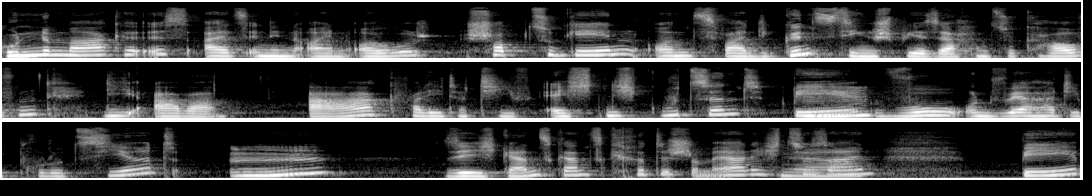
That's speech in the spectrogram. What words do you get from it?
Hundemarke ist, als in den 1-Euro-Shop zu gehen und zwar die günstigen Spielsachen zu kaufen, die aber A, qualitativ echt nicht gut sind, B, mhm. wo und wer hat die produziert, mhm Sehe ich ganz, ganz kritisch, um ehrlich ja. zu sein. B,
